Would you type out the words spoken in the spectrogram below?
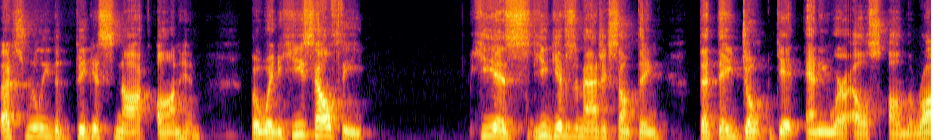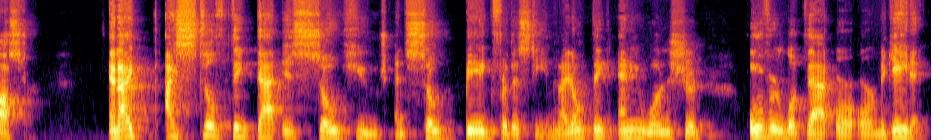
That's really the biggest knock on him. But when he's healthy, he is. He gives the Magic something that they don't get anywhere else on the roster. And I I still think that is so huge and so big for this team. And I don't think anyone should overlook that or, or negate it.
